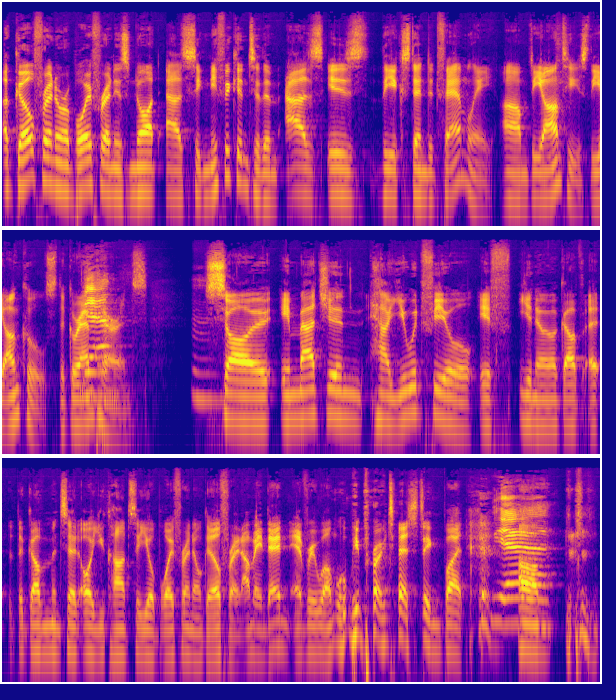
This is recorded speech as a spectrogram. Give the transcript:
a girlfriend or a boyfriend is not as significant to them as is the extended family, um, the aunties, the uncles, the grandparents. So imagine how you would feel if you know a gov- uh, the government said, "Oh, you can't see your boyfriend or girlfriend." I mean, then everyone will be protesting. But Yeah. um,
